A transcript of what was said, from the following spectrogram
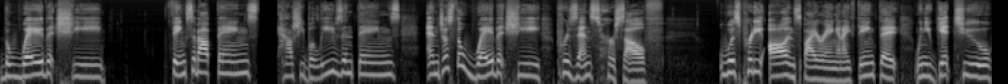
The way that she thinks about things, how she believes in things, and just the way that she presents herself was pretty awe inspiring. And I think that when you get to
